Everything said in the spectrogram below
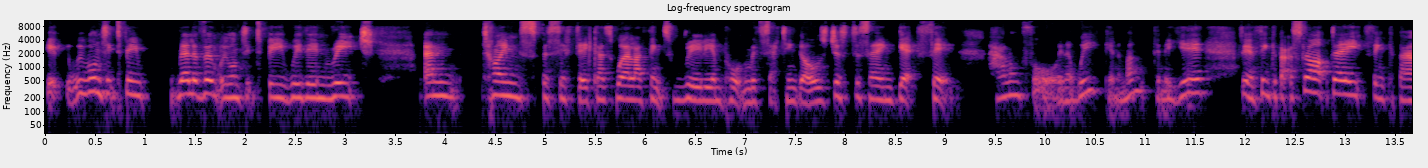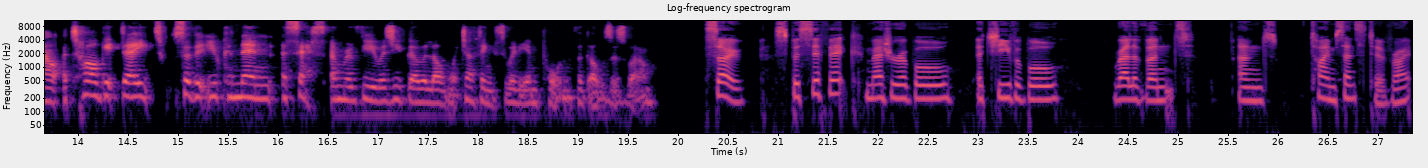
it, we want it to be relevant we want it to be within reach and time specific as well i think is really important with setting goals. Just to say and get fit. How long for? In a week in a month in a year? You know, think about a start date think about a target date so that you can then assess and review as you go along which i think is really important for goals as well so, specific, measurable, achievable, relevant, and time sensitive, right?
